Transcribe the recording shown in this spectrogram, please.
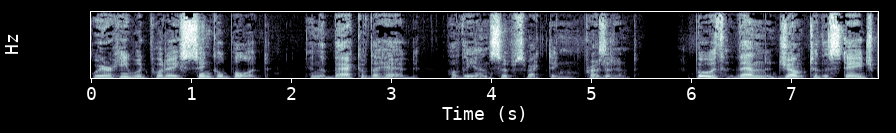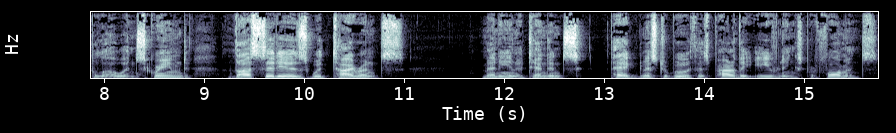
where he would put a single bullet in the back of the head of the unsuspecting president. Booth then jumped to the stage below and screamed, Thus it is with tyrants. Many in attendance pegged Mr. Booth as part of the evening's performance.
